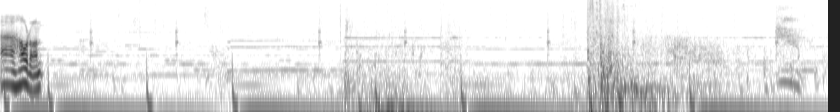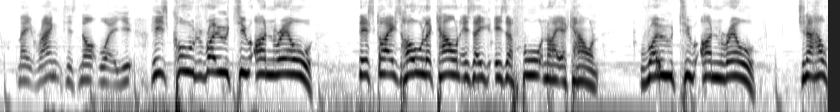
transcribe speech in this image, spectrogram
Uh, hold on. Mate, ranked is not what you... He's called Road to Unreal. This guy's whole account is a is a Fortnite account. Road to Unreal. Do you know how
